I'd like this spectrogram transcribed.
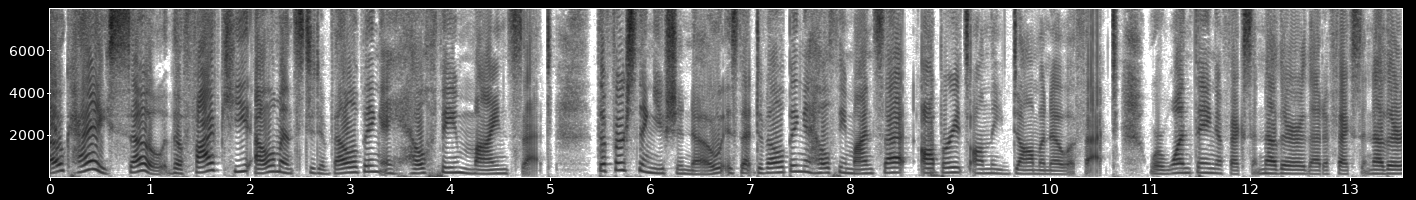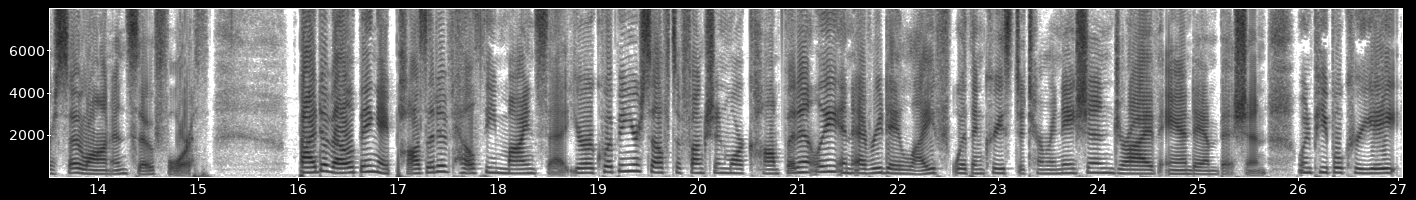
Okay, so the five key elements to developing a healthy mindset. The first thing you should know is that developing a healthy mindset operates on the domino effect, where one thing affects another, that affects another, so on and so forth. By developing a positive, healthy mindset, you're equipping yourself to function more confidently in everyday life with increased determination, drive, and ambition. When people create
